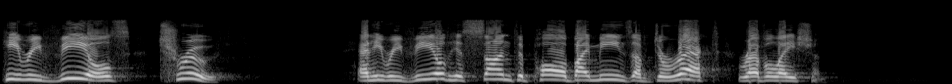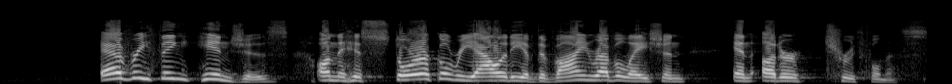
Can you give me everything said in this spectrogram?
He reveals truth. And he revealed his son to Paul by means of direct revelation. Everything hinges on the historical reality of divine revelation and utter truthfulness.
